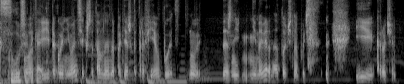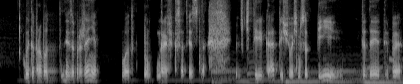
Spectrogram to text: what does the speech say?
Слушай, Вот. такая... И такой нюансик, что там, наверное, поддержка трофеев будет. Ну, даже не, не наверное, а точно будет. И, короче, будет обработано изображение. Вот, ну, графика, соответственно, в 4К, 1800p, т.д. и т.п.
